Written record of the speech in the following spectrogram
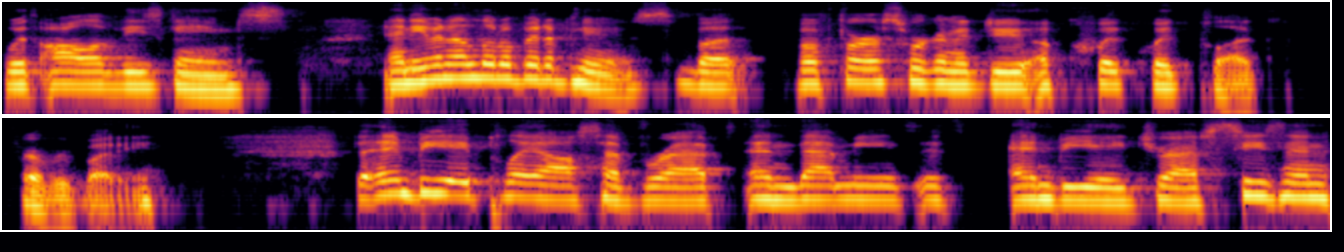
with all of these games and even a little bit of news. But but first, we're going to do a quick quick plug for everybody. The NBA playoffs have wrapped, and that means it's NBA draft season.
